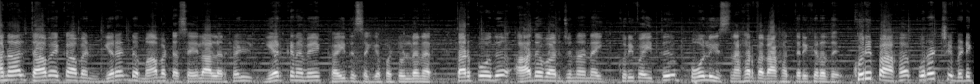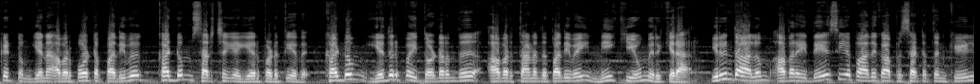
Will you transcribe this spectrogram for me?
ஆனால் தாவேகாவின் இரண்டு மாவட்ட செயலாளர்கள் ஏற்கனவே கைது செய்யப்பட்டுள்ளனர். தற்போது ஆதவ அர்ஜுனனை குறிவைத்து போலீஸ் நகர்வதாக தெரிகிறது. குறிப்பாக புரட்சி வெடிக்கட்டும் என அவர் போட்ட பதிவு கடும் சர்ச்சையை ஏற்படுத்தியது. கடும் எதிர்ப்பை தொடர்ந்து அவர் தனது பதிவை நீக்கியும் இருக்கிறார். இருந்தாலும் அவரை தேசிய பாதுகாப்பு சட்டத்தின் கீழ்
